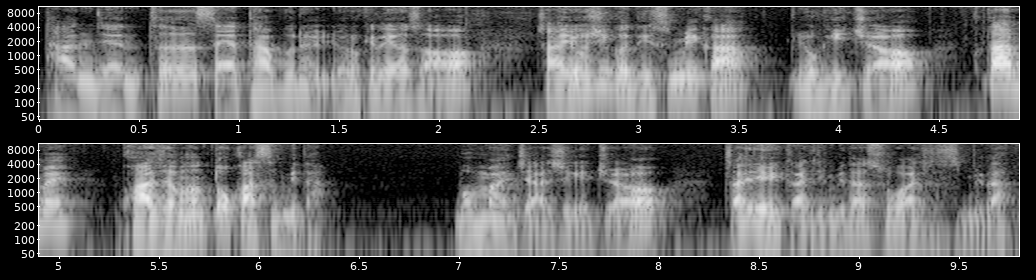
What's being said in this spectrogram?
탄젠트 세타분의 1 이렇게 되어서 자 요식 어디 있습니까? 여기 있죠. 그 다음에 과정은 똑같습니다. 뭔 말인지 아시겠죠? 자 여기까지입니다. 수고하셨습니다.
